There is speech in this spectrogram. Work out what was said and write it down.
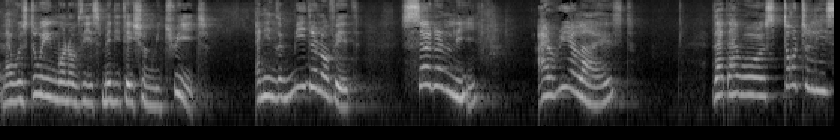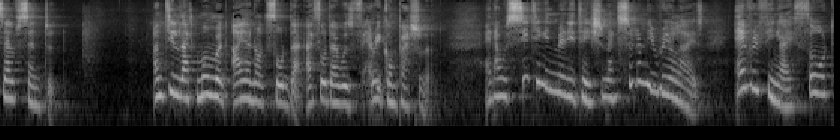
And I was doing one of these meditation retreats, and in the middle of it, suddenly I realized that I was totally self centered. Until that moment, I had not thought that. I thought I was very compassionate. And I was sitting in meditation and suddenly realized everything I thought,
